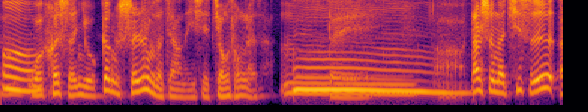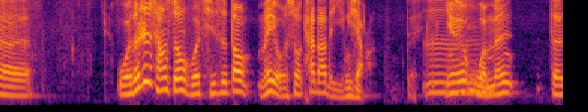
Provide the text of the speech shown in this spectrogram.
嗯。我和神有更深入的这样的一些交通来着。嗯。对啊、但是呢，其实呃，我的日常生活其实倒没有受太大的影响，对，因为我们的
